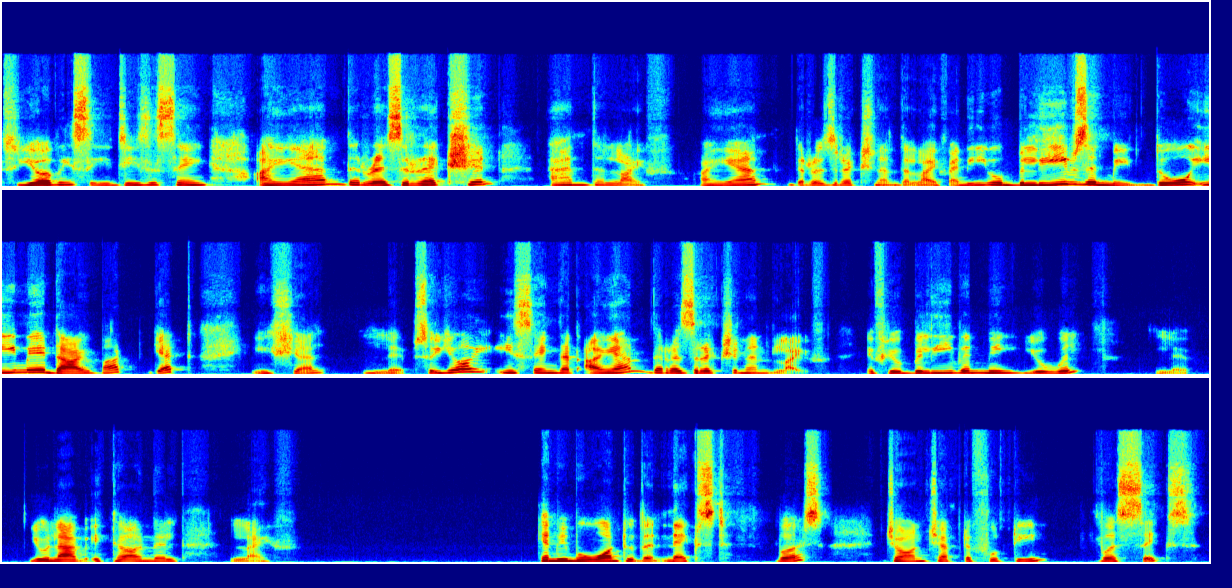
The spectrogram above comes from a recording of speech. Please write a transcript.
So here we see Jesus saying, I am the resurrection and the life. I am the resurrection and the life. And he who believes in me, though he may die, but yet he shall live. So here he's saying that I am the resurrection and life. If you believe in me, you will live. You will have eternal life. Can we move on to the next verse? John chapter 14, verse 6.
